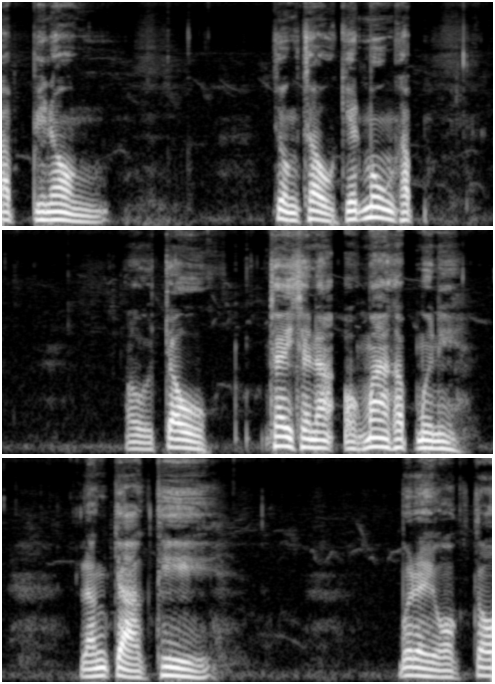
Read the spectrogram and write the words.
รับพี่น้องช่วงเช้าเกียรโมงครับ เอาเจ้าชัยชนะออกมาครับมือนี้หลังจากที่บ่ได้ออกต่อ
